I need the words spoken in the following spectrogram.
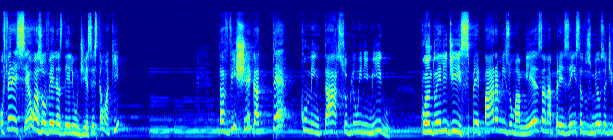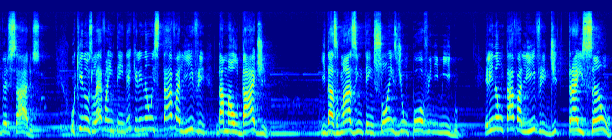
ofereceu às ovelhas dele um dia. Vocês estão aqui? Davi chega até comentar sobre um inimigo quando ele diz: Prepara-me uma mesa na presença dos meus adversários. O que nos leva a entender que ele não estava livre da maldade e das más intenções de um povo inimigo. Ele não estava livre de traição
